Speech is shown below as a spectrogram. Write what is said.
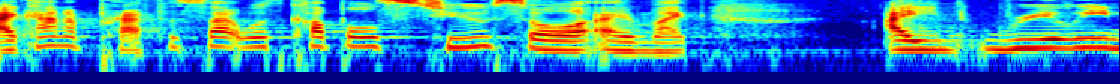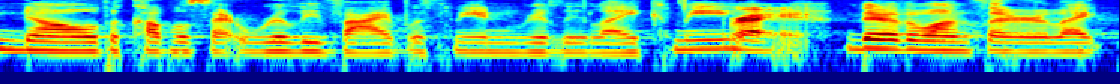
I kind of preface that with couples too. So I'm like. I really know the couples that really vibe with me and really like me. Right. They're the ones that are like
